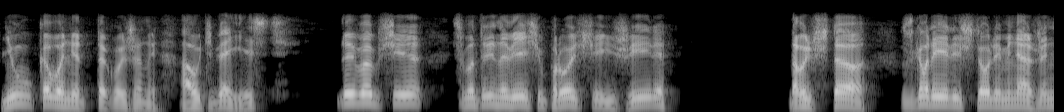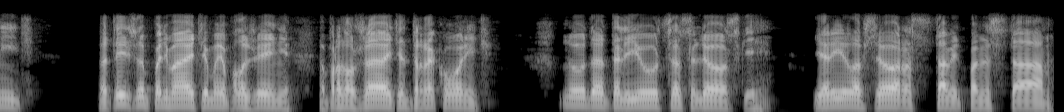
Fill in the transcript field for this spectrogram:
ни у кого нет такой жены, а у тебя есть. Да и вообще, смотри на вещи проще и шире. — Да вы что, сговорились, что ли, меня женить? Отлично понимаете мое положение, а продолжаете драконить. Ну да отольются слезки. Ярила все расставит по местам,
